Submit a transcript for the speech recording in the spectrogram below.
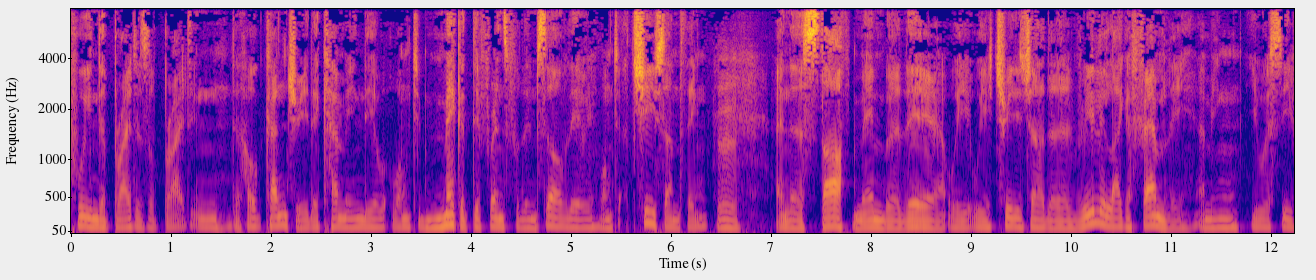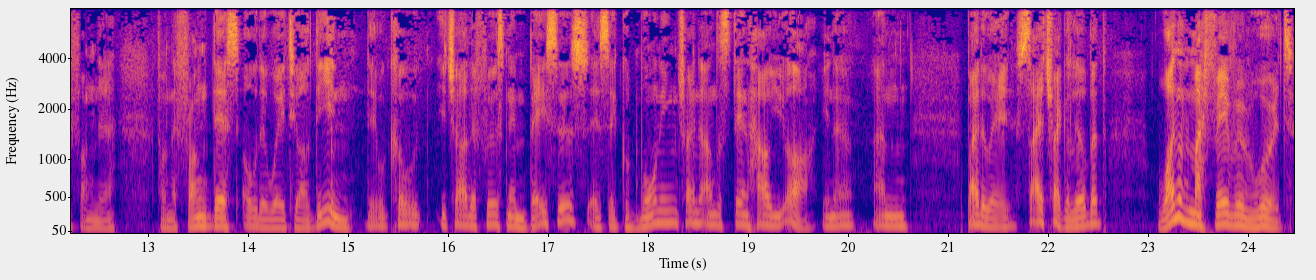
pull in the brightest of bright in the whole country. They come in, they want to make a difference for themselves. They want to achieve something. And the staff member there, we, we treat each other really like a family. I mean, you will see from the, from the front desk all the way to our dean, they will call each other first name basis and say good morning, trying to understand how you are, you know. Um, by the way, sidetrack a little bit. One of my favorite words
